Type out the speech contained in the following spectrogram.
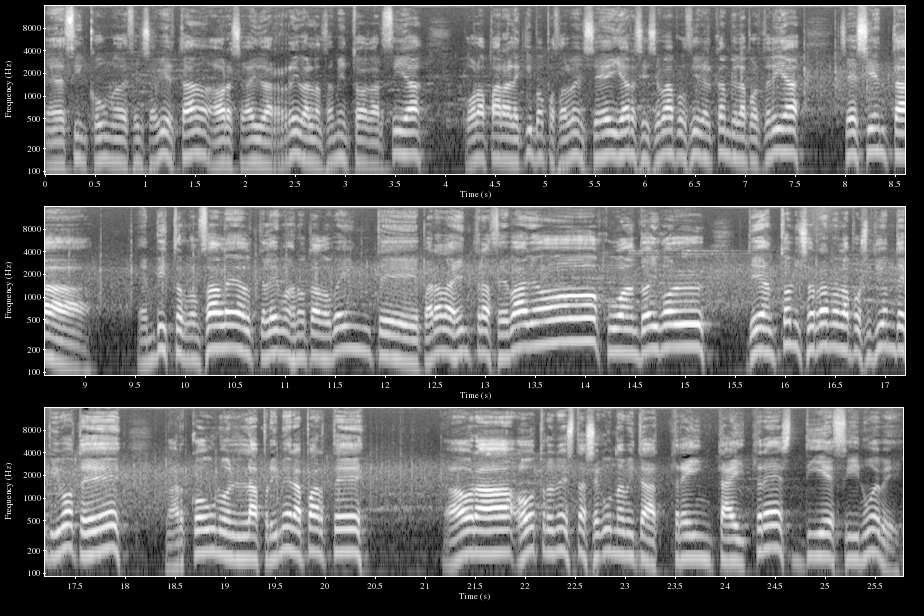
5-1 eh, defensa abierta. Ahora se ha ido arriba el lanzamiento a García. Bola para el equipo pozalbense. Y ahora sí se va a producir el cambio en la portería. Se sienta en Víctor González, al que le hemos anotado 20 paradas. Entra Ceballos. Cuando hay gol de Antonio Serrano en la posición de pivote. Marcó uno en la primera parte. Ahora otro en esta segunda mitad. 33-19.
